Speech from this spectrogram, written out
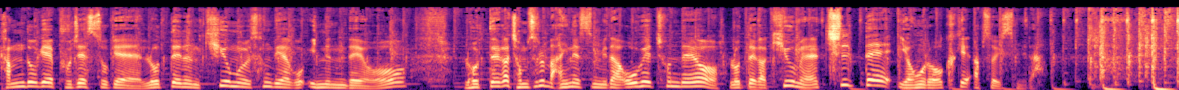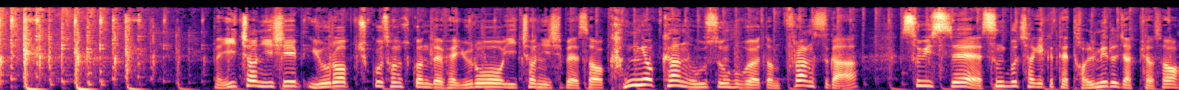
감독의 부재 속에 롯데는 키움을 상대하고 있는데요. 롯데가 점수를 많이 냈습니다. 5회 초인데요. 롯데가 키움에 7대 0으로 크게 앞서 있습니다. 네, 2020 유럽 축구 선수권 대회 유로 2020에서 강력한 우승 후보였던 프랑스가 스위스의 승부차기 끝에 덜미를 잡혀서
